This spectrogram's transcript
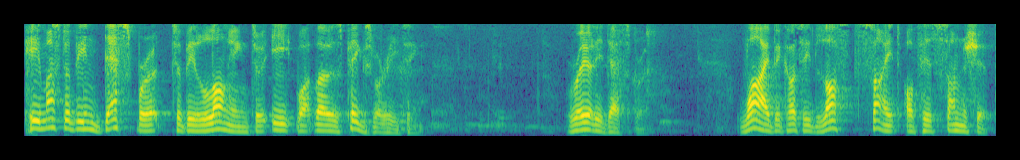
he must have been desperate to be longing to eat what those pigs were eating really desperate. Why? Because he'd lost sight of his sonship.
